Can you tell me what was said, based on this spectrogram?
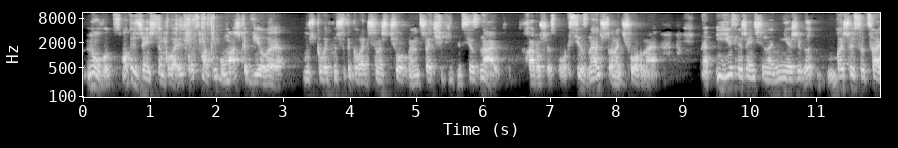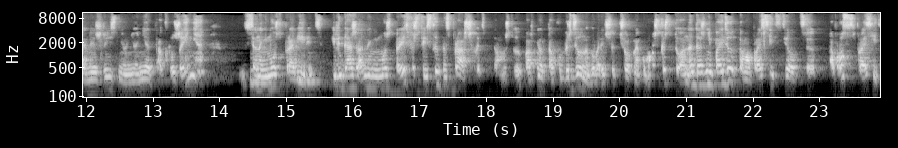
ну вот, смотрит женщина, говорит, вот смотри, бумажка белая, муж говорит, ну что ты говоришь, она же черная, ну это же очевидно, все знают хорошее слово. Все знают, что она черная. И если женщина не живет большой социальной жизнью, у нее нет окружения, то есть она не может проверить. Или даже она не может проверить, потому что ей стыдно спрашивать, потому что партнер так убежденно говорит, что это черная бумажка, что она даже не пойдет там опросить, сделать, а просто спросить,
